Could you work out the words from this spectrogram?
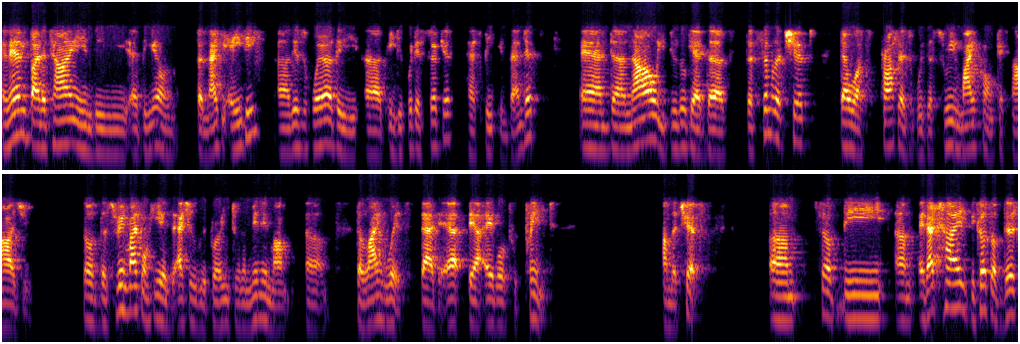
And then by the time in the beginning of the 1980s, uh, this is where the uh, integrated circuit has been invented. And uh, now if you look at the, the similar chips that was processed with the three micron technology. So the three micron here is actually referring to the minimum, uh, the line width that they are, they are, able to print on the chip. Um, so the um, at that time, because of this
